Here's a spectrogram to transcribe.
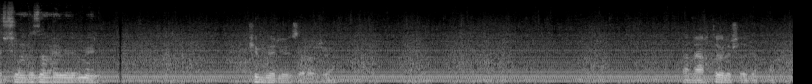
Aşağıya zarar vermeyelim. Kim veriyor zararı? Ben ayakta öyle şeyler yapmam.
